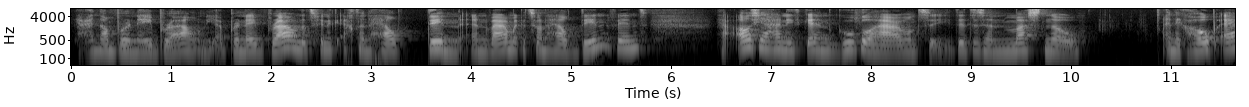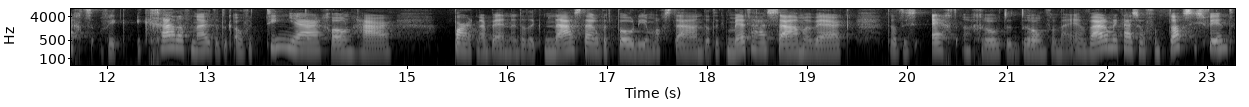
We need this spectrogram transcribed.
Ja, en dan Brene Brown. Ja, Brene Brown, dat vind ik echt een heldin. En waarom ik het zo'n heldin vind... Ja, als je haar niet kent, google haar, want dit is een must-know. En ik hoop echt, of ik, ik ga ervan uit dat ik over tien jaar gewoon haar partner ben. En dat ik naast haar op het podium mag staan. Dat ik met haar samenwerk. Dat is echt een grote droom van mij. En waarom ik haar zo fantastisch vind,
